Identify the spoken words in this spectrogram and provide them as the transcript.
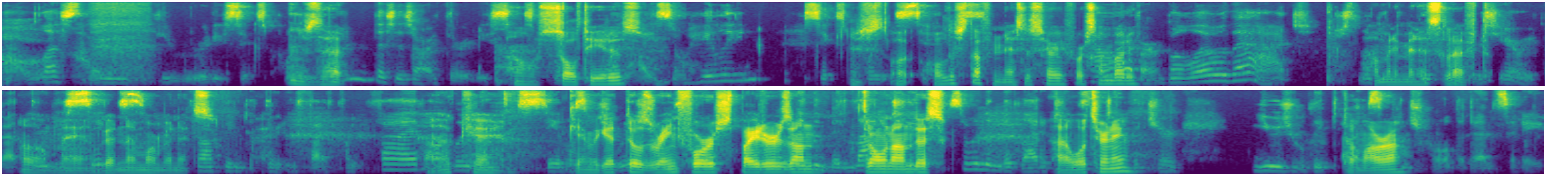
at less than 36.1. Is that This is our 36. how salty it is? Isohaline, Is all, 6.6. stuff necessary for somebody? However, below that, How many minutes left? Here. We've got Oh man, we've got 36, nine more minutes. to 35.5, all the way Okay. down to stable Can we get those rainforest spiders the on thrown on this? so in the mid latitude, Uh, what's her name? usually Tamara. control the density.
